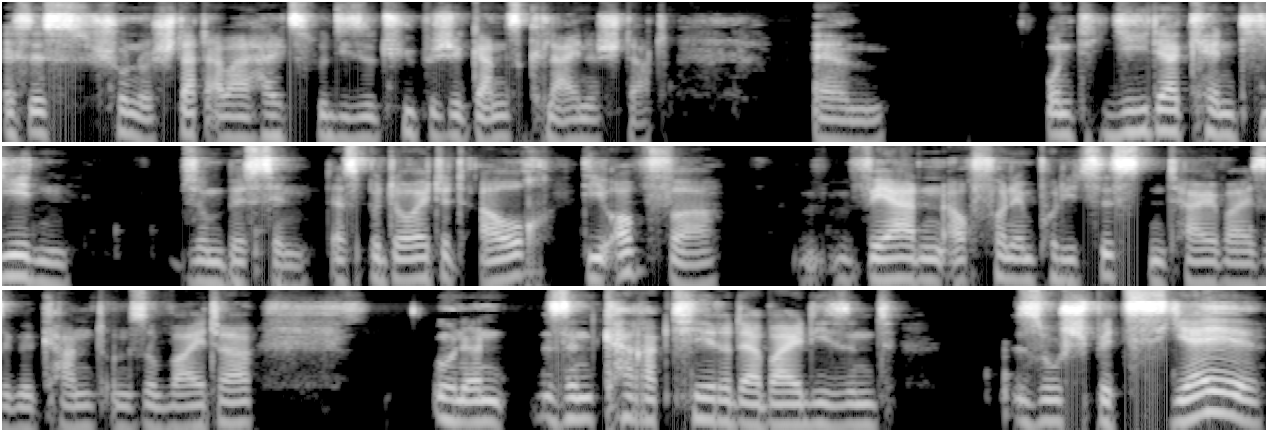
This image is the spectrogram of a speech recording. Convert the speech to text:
es ist schon eine Stadt, aber halt so diese typische ganz kleine Stadt. Ähm, und jeder kennt jeden so ein bisschen. Das bedeutet auch, die Opfer werden auch von den Polizisten teilweise gekannt und so weiter. Und dann sind Charaktere dabei, die sind so speziell.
